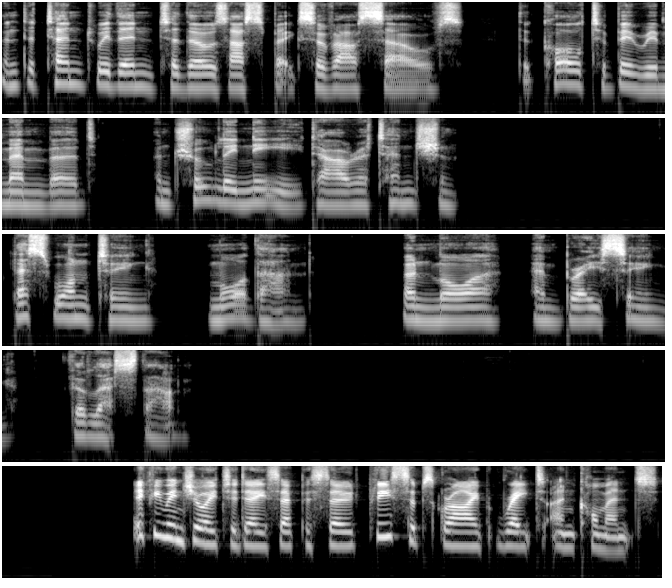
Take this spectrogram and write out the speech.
and attend within to those aspects of ourselves that call to be remembered and truly need our attention. Less wanting more than, and more embracing the less than. If you enjoyed today's episode, please subscribe, rate, and comment.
